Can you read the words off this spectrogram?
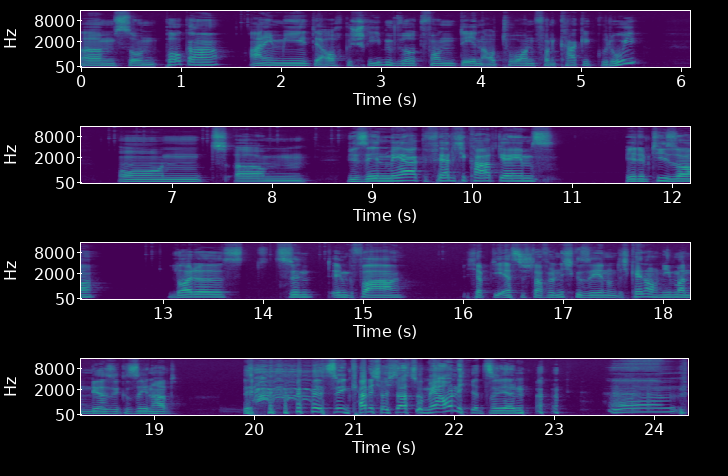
Ähm, so ein Poker-Anime, der auch geschrieben wird von den Autoren von Kakegurui. Und ähm, wir sehen mehr gefährliche Card Games in dem Teaser. Leute sind in Gefahr. Ich habe die erste Staffel nicht gesehen und ich kenne auch niemanden, der sie gesehen hat. Deswegen kann ich euch dazu mehr auch nicht erzählen. Ähm,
